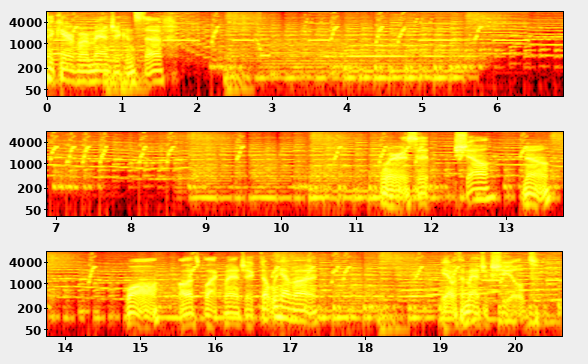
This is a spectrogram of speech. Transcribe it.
Take care of our magic and stuff. Where is it? Shell? No. Wall. Oh, that's black magic. Don't we have a. Yeah, with a magic shield.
